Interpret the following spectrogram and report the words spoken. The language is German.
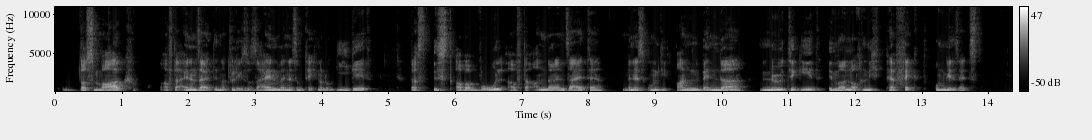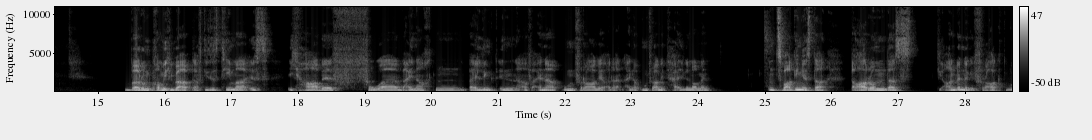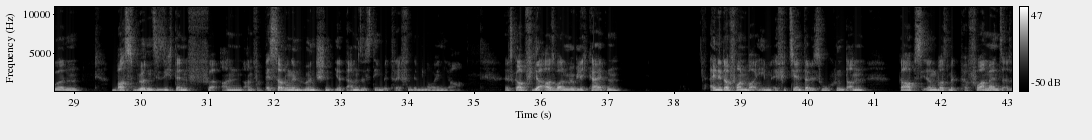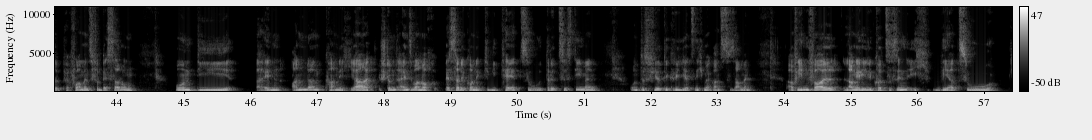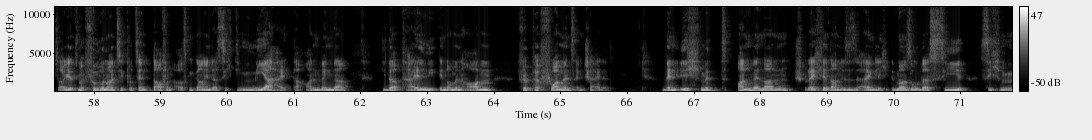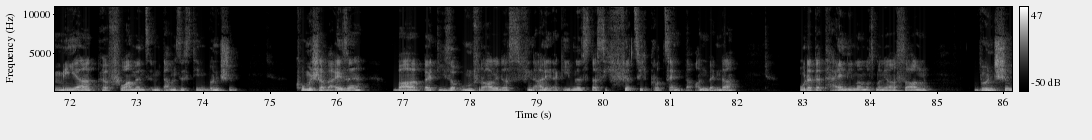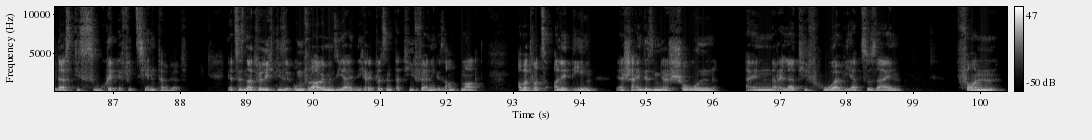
Das mag auf der einen Seite natürlich so sein, wenn es um Technologie geht. Das ist aber wohl auf der anderen Seite, wenn es um die Anwender Nöte geht, immer noch nicht perfekt umgesetzt. Warum komme ich überhaupt auf dieses Thema? Ist, ich habe vor Weihnachten bei LinkedIn auf einer Umfrage oder an einer Umfrage teilgenommen. Und zwar ging es da darum, dass die Anwender gefragt wurden, was würden sie sich denn an, an Verbesserungen wünschen, ihr DAM-System betreffend im neuen Jahr? Es gab vier Auswahlmöglichkeiten. Eine davon war eben effizientere Suchen, dann gab es irgendwas mit Performance, also Performance-Verbesserung. Und die beiden anderen kann ich, ja, stimmt, eins war noch bessere Konnektivität zu Drittsystemen und das vierte kriege ich jetzt nicht mehr ganz zusammen. Auf jeden Fall, lange Rede, kurzer Sinn, ich wäre zu, sage ich jetzt mal, 95 Prozent davon ausgegangen, dass sich die Mehrheit der Anwender, die da teilgenommen haben, für Performance entscheidet. Wenn ich mit Anwendern spreche, dann ist es eigentlich immer so, dass sie sich mehr Performance im DAM-System wünschen. Komischerweise war bei dieser Umfrage das finale Ergebnis, dass sich 40 Prozent der Anwender oder der Teilnehmer, muss man ja auch sagen, wünschen, dass die Suche effizienter wird. Jetzt ist natürlich diese Umfrage mit Sicherheit nicht repräsentativ für einen Gesamtmarkt, aber trotz alledem erscheint es mir schon ein relativ hoher Wert zu sein von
